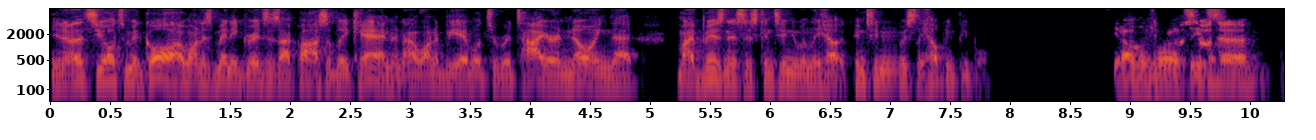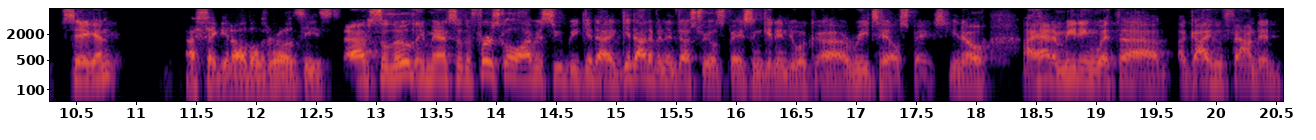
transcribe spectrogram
You know, that's the ultimate goal. I want as many grids as I possibly can. And I want to be able to retire knowing that my business is continually continuously helping people. Get all those royalties. So the, say again. I said get all those royalties. Absolutely, man. So the first goal obviously would be get out, get out of an industrial space and get into a, a retail space. You know, I had a meeting with uh, a guy who founded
